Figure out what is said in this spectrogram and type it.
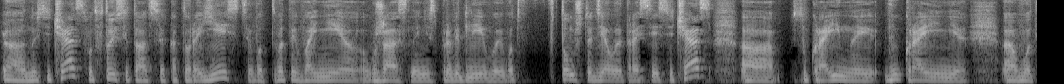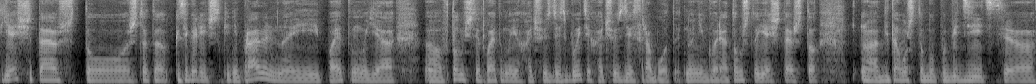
Э, Но сейчас, вот в той ситуации, которая есть, вот в этой войне ужасной, несправедливой, вот в том, что делает Россия сейчас э, с Украиной, в Украине, э, вот я считаю, что, что это категорически неправильно, и поэтому я, э, в том числе поэтому я хочу здесь быть и хочу здесь работать. Но не говоря о том, что я считаю, что э, для того, чтобы победить, э,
